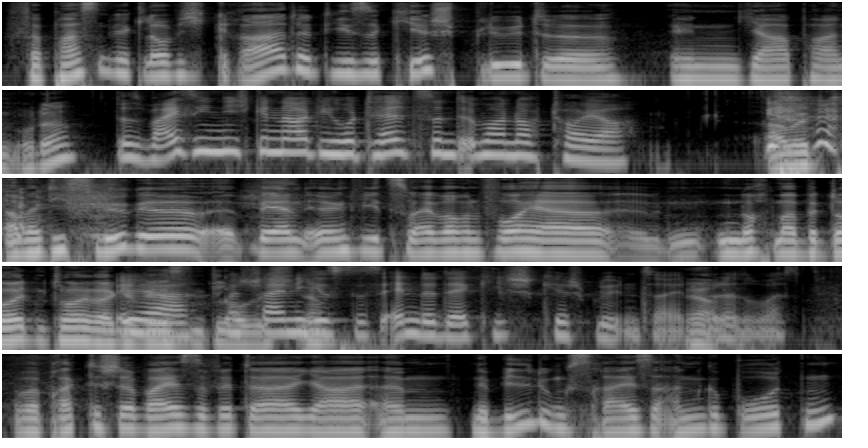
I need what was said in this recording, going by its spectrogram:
verpassen wir, glaube ich, gerade diese Kirschblüte in Japan, oder? Das weiß ich nicht genau, die Hotels sind immer noch teuer. Aber, aber die Flüge äh, wären irgendwie zwei Wochen vorher nochmal bedeutend teurer gewesen, glaube ich. wahrscheinlich ja. ist das Ende der Kirsch Kirschblütenzeit Ja. oder sowas. Aber praktischerweise wird da ja ähm, eine Bildungsreise angeboten,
